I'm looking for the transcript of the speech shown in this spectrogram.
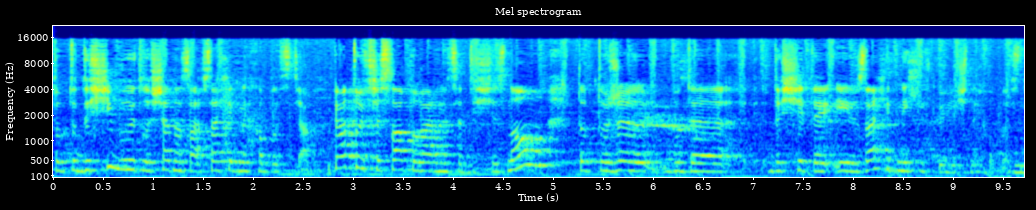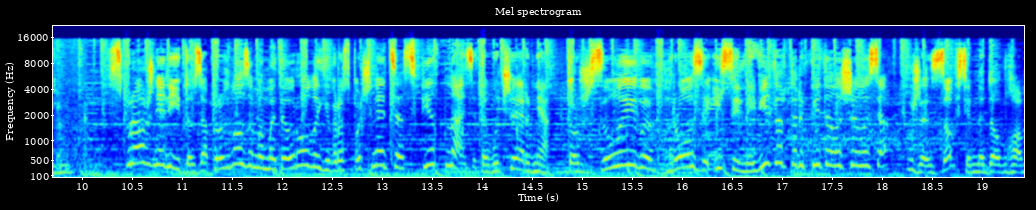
Тобто дощі будуть лише на західних областях. 5 числа повернуться дощі знову, тобто вже буде дощити і в західних, і в північних областях. Справжнє літо, за прогнозами метеорологів, розпочнеться з 15 червня. Тож зливи, грози і сильний вітер терпіти лишилося вже зовсім недовго.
